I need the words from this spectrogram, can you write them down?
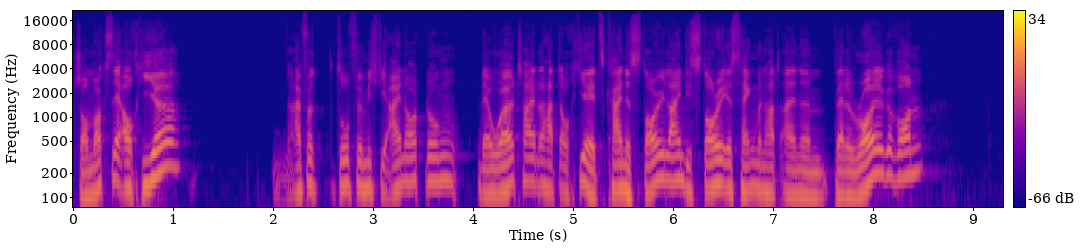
John Moxley. Auch hier einfach so für mich die Einordnung. Der World Title hat auch hier jetzt keine Storyline. Die Story ist, Hangman hat eine Battle Royal gewonnen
